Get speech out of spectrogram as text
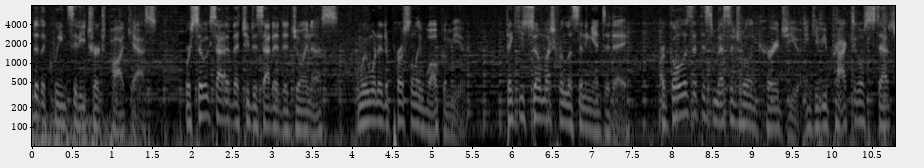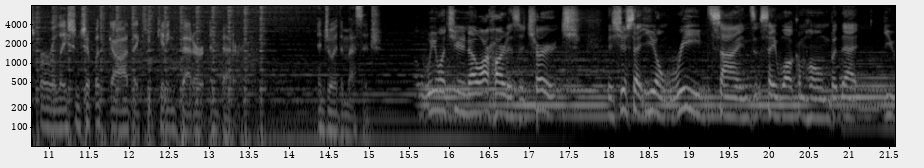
to the Queen City Church podcast. We're so excited that you decided to join us, and we wanted to personally welcome you. Thank you so much for listening in today. Our goal is that this message will encourage you and give you practical steps for a relationship with God that keep getting better and better. Enjoy the message. We want you to know our heart as a church is just that you don't read signs that say welcome home, but that you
